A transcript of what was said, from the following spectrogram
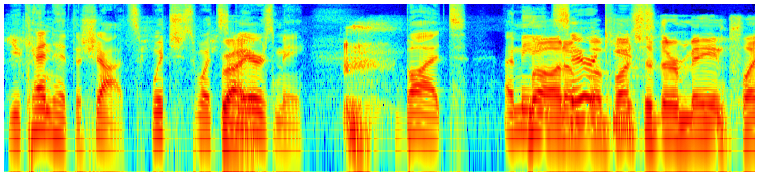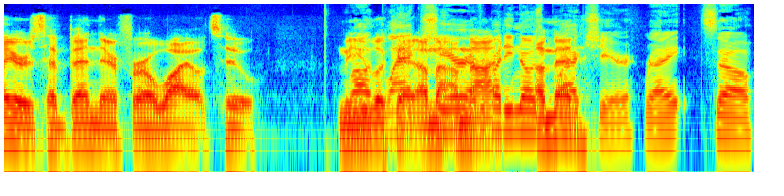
you can hit the shots, which is what Right. scares me. But I mean, Well, and a- a, bunch of their main players have been there for a while too. I mean, well, you look at Ahmad- Blackshear, Ahmad- everybody knows Ahmed- Blackshear, right? So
